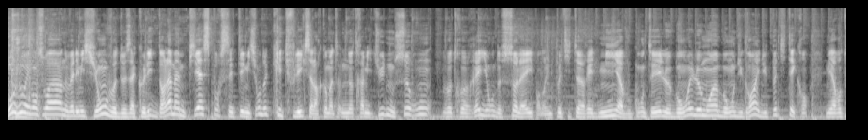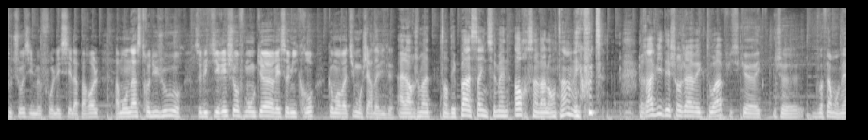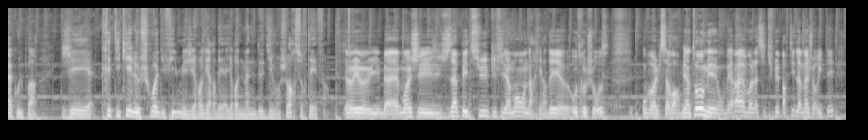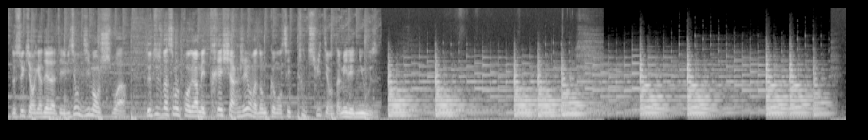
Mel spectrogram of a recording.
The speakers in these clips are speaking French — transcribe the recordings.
Bonjour et bonsoir, nouvelle émission, vos deux acolytes dans la même pièce pour cette émission de Critflix. Alors comme notre habitude, nous serons votre rayon de soleil pendant une petite heure et demie à vous compter le bon et le moins bon du grand et du petit écran. Mais avant toute chose, il me faut laisser la parole à mon astre du jour, celui qui réchauffe mon cœur et ce micro. Comment vas-tu mon cher David? Alors je m'attendais pas à ça une semaine hors Saint-Valentin, mais écoute, ravi d'échanger avec toi puisque je dois faire mon mea culpa j'ai critiqué le choix du film et j'ai regardé Iron Man 2 dimanche soir sur TF1. Oui, oui, oui. Bah, moi j'ai zappé dessus et puis finalement on a regardé euh, autre chose. On va le savoir bientôt, mais on verra voilà, si tu fais partie de la majorité de ceux qui regardé la télévision dimanche soir. De toute façon, le programme est très chargé, on va donc commencer tout de suite et entamer les news.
